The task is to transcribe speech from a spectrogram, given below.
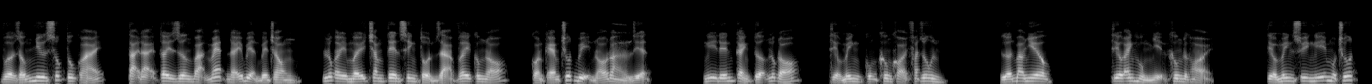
vừa giống như xúc tu quái, tại đại tây dương vạn mét đáy biển bên trong, lúc ấy mấy trăm tên sinh tồn giả vây công nó, còn kém chút bị nó đoàn diện nghĩ đến cảnh tượng lúc đó, tiểu minh cũng không khỏi phát run. Lớn bao nhiêu? Tiêu anh hùng nhịn không được hỏi. Tiểu minh suy nghĩ một chút,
